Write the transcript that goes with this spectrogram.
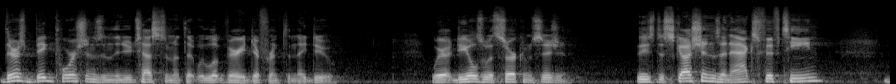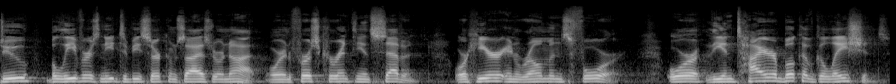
there's big portions in the New Testament that would look very different than they do, where it deals with circumcision. These discussions in Acts 15 do believers need to be circumcised or not? Or in 1 Corinthians 7, or here in Romans 4, or the entire book of Galatians,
